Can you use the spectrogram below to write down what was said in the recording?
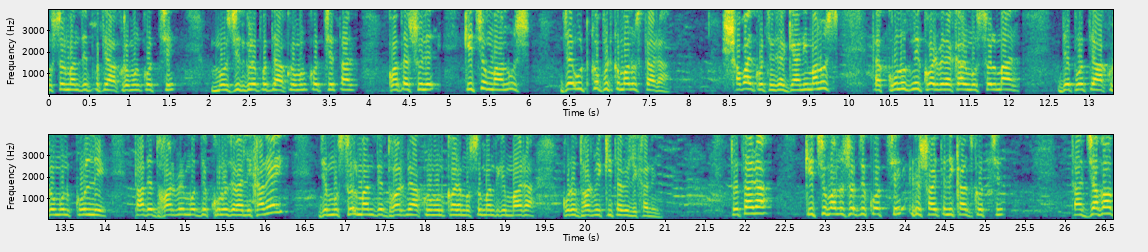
মুসলমানদের প্রতি আক্রমণ করছে, মসজিদগুলোর প্রতি আক্রমণ করছে, তার কথা শুনে কিছু মানুষ যে উটকো ফুটকো মানুষ তারা সবাই করছে যে জ্ঞানী মানুষ, তা কোনোদিনই করবে না, কারণ মুসলমানদের প্রতি আক্রমণ করলে তাদের ধর্মের মধ্যে কোনো জায়গায় লেখা নেই যে মুসলমানদের ধর্মে আক্রমণ করে, মুসলমানদেরকে মারা, কোনো ধর্মের কিতাবে লেখা নেই। তো তারা কিছু মানুষ হচ্ছে করছে, এটা শয়তানি কাজ করছে। তার জবাব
